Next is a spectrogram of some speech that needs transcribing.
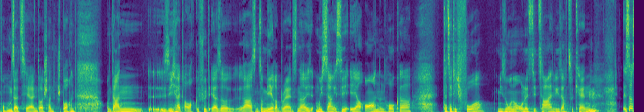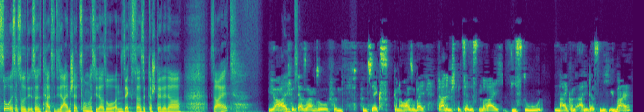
vom Umsatz her in Deutschland gesprochen. Und dann äh, sehe ich halt auch gefühlt eher so, ja, es sind so mehrere Brands, ne. Ich, muss ich sagen, ich sehe eher On und Hoka tatsächlich vor Misono, ohne jetzt die Zahlen, wie gesagt, zu kennen. Mhm. Ist das so? Ist das so? Ist das teilst du diese Einschätzung, dass ihr da so an sechster, siebter Stelle da seid? Ja, ich würde eher sagen so fünf, fünf, sechs, genau. Also bei gerade im Spezialistenbereich siehst du Nike und Adidas nicht überall.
